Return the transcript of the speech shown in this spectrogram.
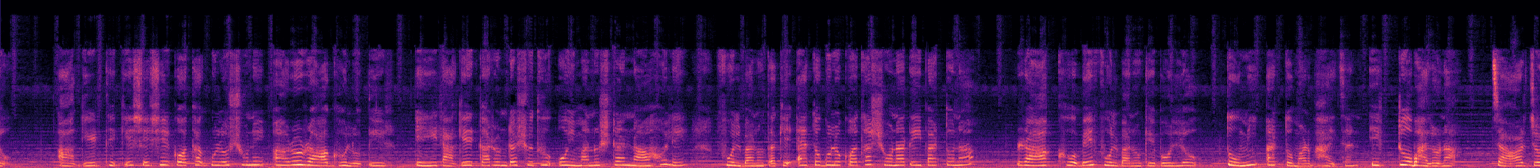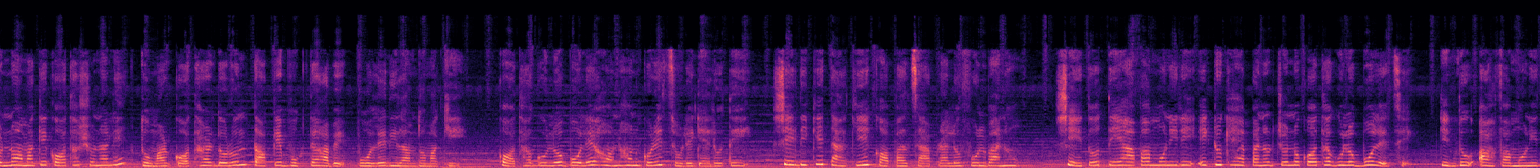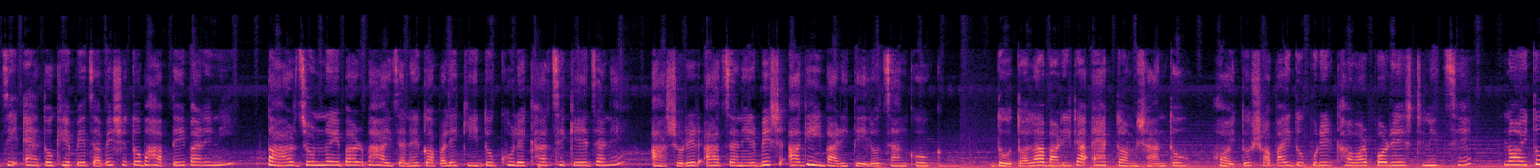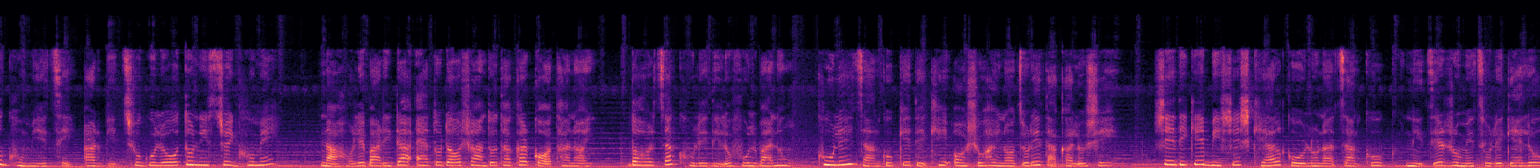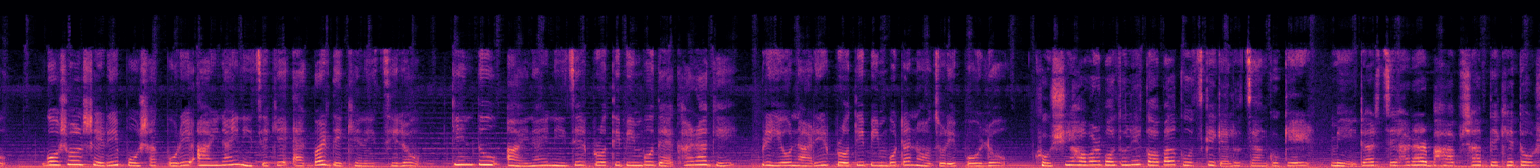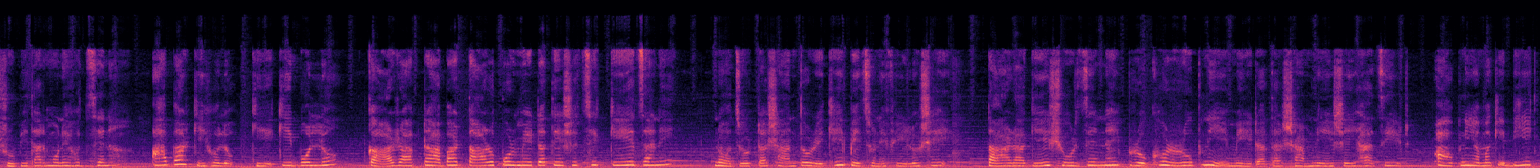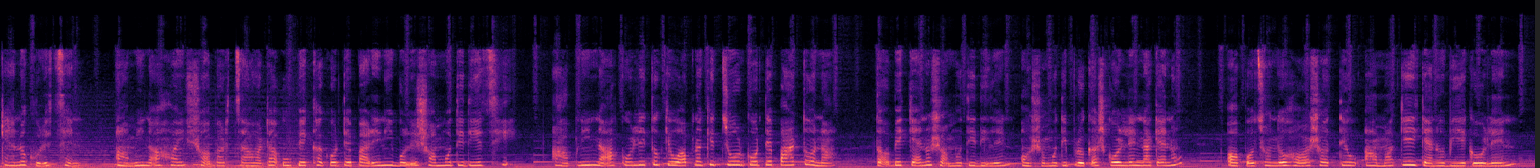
আগের থেকে শেষের কথাগুলো শুনে আরও রাগ হলো তের। এই রাগের কারণটা শুধু ওই মানুষটা না হলে ফুলবানু তাকে এতগুলো কথা শোনাতেই পারতো না। রাগ ক্ষোভে ফুলবানুকে বলল, তুমি আর তোমার ভাইজান একটু ভালো না। যার জন্য আমাকে কথা শোনালে তোমার কথার দরুন তাকে ভুগতে হবে বলে দিলাম তোমাকে। কথাগুলো বলে হন হন করে চলে গেল তে। সেদিকে তাকিয়ে কপাল চাপড়ালো ফুলবানু। সে তো তে আপা মনিরে একটু খেপানোর জন্য কথাগুলো বলেছে। কিন্তু আফামনি যে এত খেপে যাবে সে তো ভাবতেই পারেনি। তার জন্য এবার ভাইজানের কপালে কি দুঃখ লেখা আছে কে জানে? আসরের আজানের বেশ আগেই বাড়িতে এলো চাঙ্কুক দোতলা বাড়িটা একদম শান্ত। হয়তো সবাই দুপুরের খাওয়ার পর রেস্ট নিচ্ছে, নয়তো ঘুমিয়েছে, আর বিচ্ছুগুলোও তো নিশ্চয়ই ঘুমে। না হলে বাড়িটা এতটাও শান্ত থাকার কথা নয়। দরজা খুলে দিল ফুলবানু। খুলেই চাঙ্কুককে দেখে অসহায় নজরে তাকালো সে। সেদিকে বিশেষ খেয়াল করল না চাঙ্কুক নিজের রুমে চলে গেল। গোসল সেরে পোশাক পরে আয়নায় নিজেকে একবার দেখে নিচ্ছিল কিন্তু আয়নায় নিজের প্রতিবিম্ব দেখার আগে প্রিয় নারীর প্রতিবিম্বটা নজরে পড়ল। খুশি হওয়ার বদলে কপাল কুচকে গেল চাঙ্কুকের মেয়েটার চেহারার ভাবসাব দেখে তো সুবিধার মনে হচ্ছে না। আবার কি হলো? কে কি বলল? কার রাগটা আবার তার উপর মেয়েটাকে এসেছে কে জানে? নজরটা শান্ত রেখেই পেছনে ফিরল সে। তার আগে সূর্যের ন্যায় প্রখর রূপ নিয়ে মেয়েটা তার সামনে এসেই হাজির। আপনি আমাকে বিয়ে কেন করেছেন? আমি না হয় সবার চাওয়াটা উপেক্ষা করতে পারিনি বলে সম্মতি দিয়েছি। আপনি না করলে তো কেউ আপনাকে জোর করতে পারতো না। তবে কেন সম্মতি দিলেন? অসম্মতি প্রকাশ করলেন না কেন? অপছন্দ হওয়া সত্ত্বেও আমাকেই কেন বিয়ে করলেন?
